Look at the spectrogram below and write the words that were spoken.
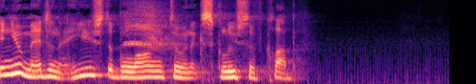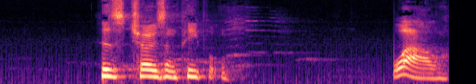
Can you imagine that? He used to belong to an exclusive club. His chosen people. Wow.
